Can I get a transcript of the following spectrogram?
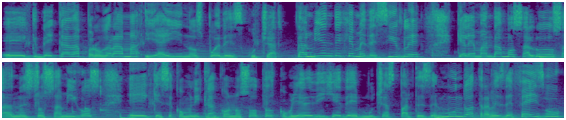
eh, de cada programa y ahí nos puede escuchar. También déjeme decirle que le mandamos saludos a nuestros amigos eh, que se comunican con nosotros, como ya le dije, de muchas partes del mundo, a través de Facebook,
